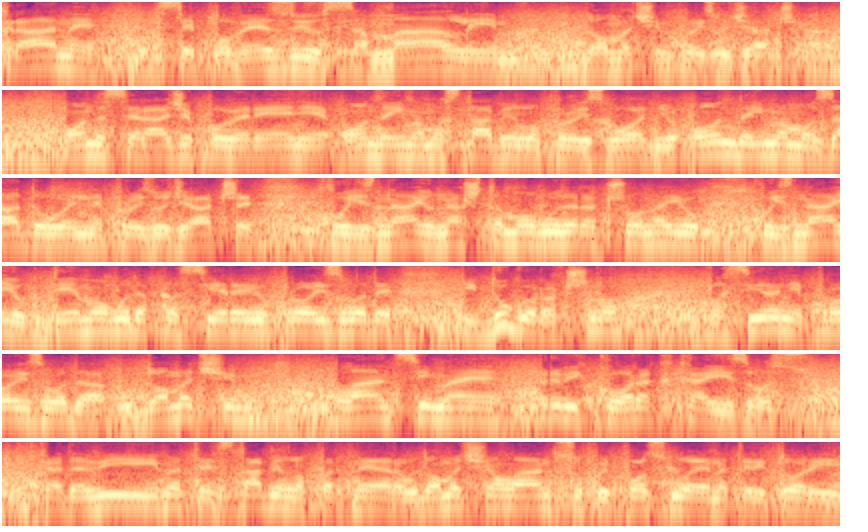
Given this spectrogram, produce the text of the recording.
hrane, se povezuju sa malim domaćim proizvođačima. Onda se rađe poverenje, onda imamo stabilnu proizvodnju, onda imamo zadovoljne proizvođače koji znaju na šta mogu da računaju, koji znaju gde mogu da plasiraju proizvode i dugoročno plasiranje proizvoda u domaćim lancima je prvi korak ka izvozu. Kada imate stabilnog partnera u domaćem lancu koji posluje na teritoriji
